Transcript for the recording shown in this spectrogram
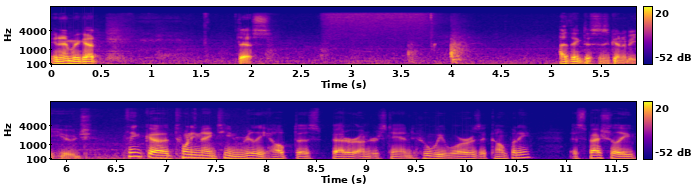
And then we got this. I think this is going to be huge. I think uh, 2019 really helped us better understand who we were as a company, especially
